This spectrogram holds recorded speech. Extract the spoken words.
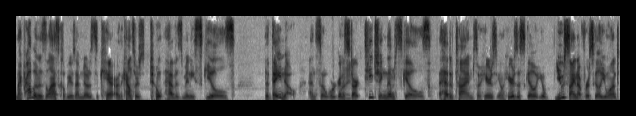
my problem is the last couple years I've noticed the can- or the counselors don't have as many skills that they know. And so we're going Right. to start teaching them skills ahead of time. So here's you know here's a skill you you sign up for a skill you want,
